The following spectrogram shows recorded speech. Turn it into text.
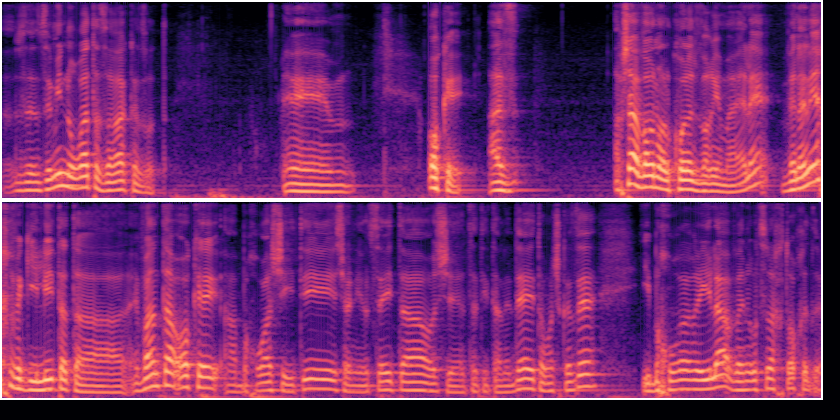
זה, זה מין נורת אזהרה כזאת. אמ, אוקיי, אז עכשיו עברנו על כל הדברים האלה, ונניח וגילית את ה... הבנת, אוקיי, הבחורה שאיתי, שאני יוצא איתה, או שיצאתי איתה לדייט, או משהו כזה, היא בחורה רעילה ואני רוצה לחתוך את זה.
